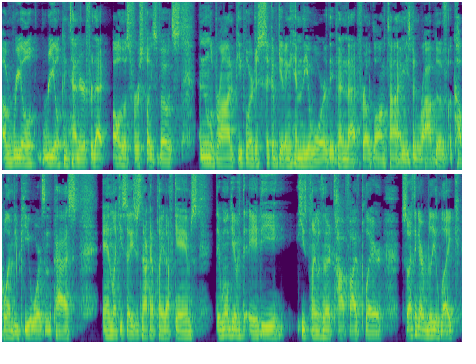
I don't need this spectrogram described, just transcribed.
a real, real contender for that, all those first place votes. And then LeBron, people are just sick of giving him the award. They've been that for a long time. He's been robbed of a couple MVP awards in the past. And like you said, he's just not going to play enough games. They won't give it to AD. He's playing with another top five player. So I think I really like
